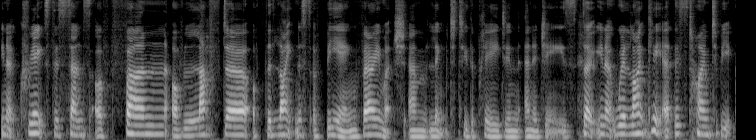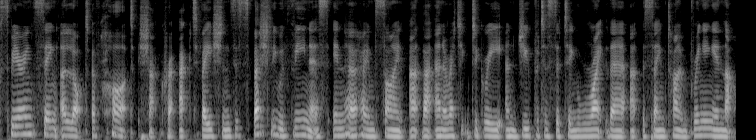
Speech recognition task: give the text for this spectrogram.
you know creates this sense of fun of laughter of the lightness of being very much um, linked to the pleiadian energies. So you know we're likely at this time to be experiencing a lot of heart chakra activations especially with venus in her home sign at that anaretic degree and jupiter sitting right there at the same time bringing in that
